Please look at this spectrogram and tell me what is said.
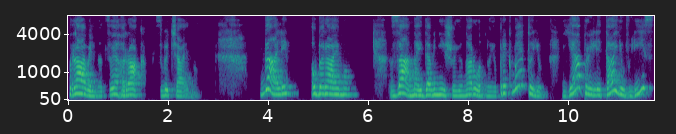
Правильно, це грак, звичайно. Далі обираємо. За найдавнішою народною прикметою я прилітаю в ліс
